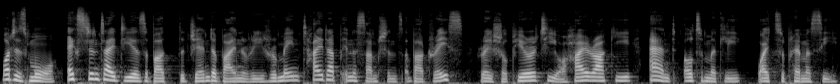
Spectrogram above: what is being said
What is more, extant ideas about the gender binary remain tied up in assumptions about race, racial purity or hierarchy, and ultimately white supremacy.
